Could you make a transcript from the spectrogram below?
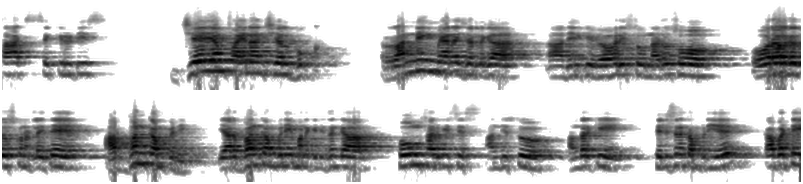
సాక్స్ securities JM financial book running మేనేజర్లుగా దీనికి వ్యవహరిస్తూ ఉన్నారు. సో ఓవరాల్గా చూసుకున్నట్లయితే అర్బన్ కంపెనీ ఈ అర్బన్ కంపెనీ మనకి నిజంగా హోమ్ సర్వీసెస్ అందిస్తూ అందరికీ తెలిసిన కంపెనీయే. కాబట్టి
